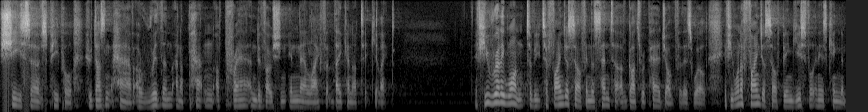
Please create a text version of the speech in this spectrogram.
she serves people who doesn't have a rhythm and a pattern of prayer and devotion in their life that they can articulate. If you really want to, be, to find yourself in the center of God's repair job for this world, if you want to find yourself being useful in His kingdom,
